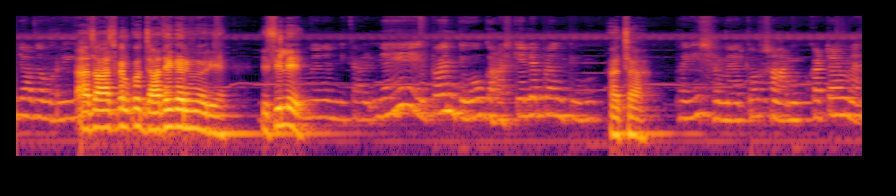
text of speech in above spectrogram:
ज़्यादा हो रही है। अच्छा आजकल कुछ ज़्यादा गर्मी हो रही है इसीलिए? अच्छा। समय तो शाम का टाइम है।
